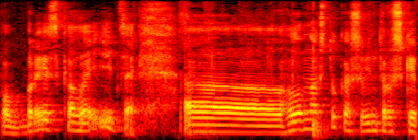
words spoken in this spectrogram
побризкали і це. Е, Головна штука, що він трошки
